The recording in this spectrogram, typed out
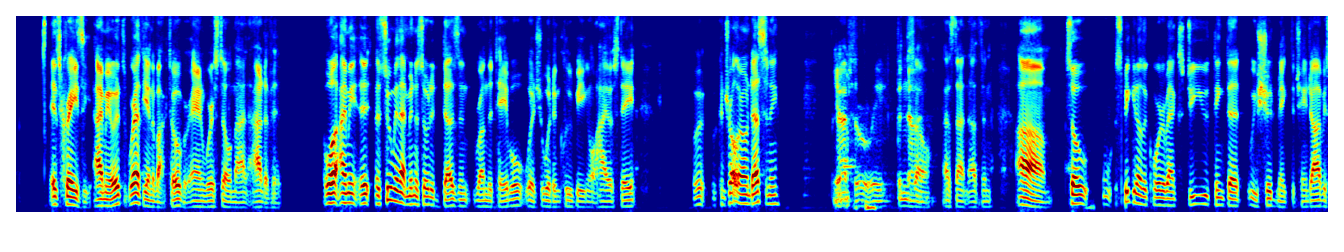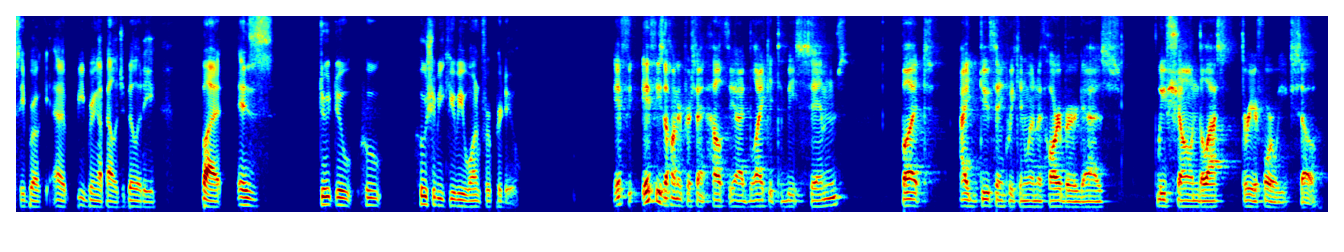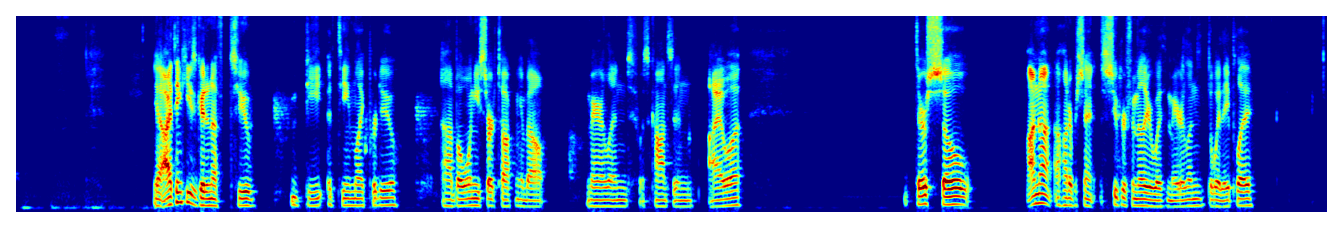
It's crazy. I mean, it's we're at the end of October and we're still not out of it. Well, I mean, it, assuming that Minnesota doesn't run the table, which would include being Ohio State, we control our own destiny. Yeah. Absolutely. The nod. So that's not nothing. Um, so speaking of the quarterbacks, do you think that we should make the change? Obviously, Brooke, uh, you bring up eligibility, but is do do who who should be QB one for Purdue? If if he's hundred percent healthy, I'd like it to be Sims, but I do think we can win with Haarberg as we've shown the last three or four weeks. So yeah, I think he's good enough to beat a team like Purdue. Uh, but when you start talking about Maryland, Wisconsin, Iowa, they're so. I'm not 100% super familiar with Maryland, the way they play.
